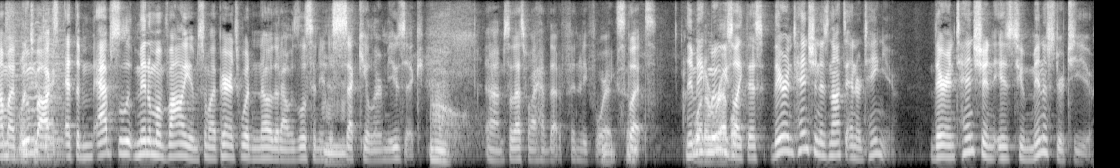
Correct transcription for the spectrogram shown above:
on my boombox at the absolute minimum volume, so my parents wouldn't know that I was listening to secular music. Um, so that's why I have that affinity for Makes it. But they What make movies rebel. like this. Their intention is not to entertain you. Their intention is to minister to you.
